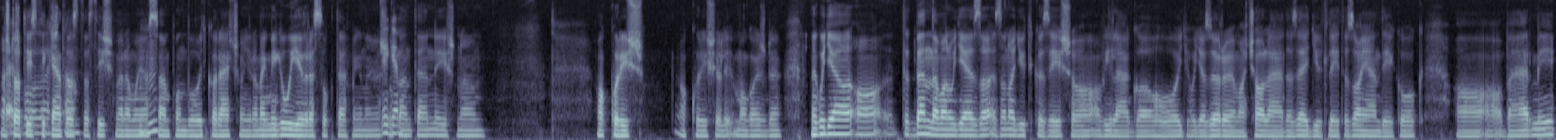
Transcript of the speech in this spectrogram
a statisztikát azt, azt ismerem olyan uh-huh. szempontból, hogy karácsonyra, meg még új évre szokták még nagyon sokan Igen. tenni, és nem. Akkor is akkor is elég magas, de meg ugye a, a, tehát benne van ugye ez a, ez a nagy ütközés a, a világgal, hogy, hogy az öröm, a család, az együttlét, az ajándékok, a, a bármi,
